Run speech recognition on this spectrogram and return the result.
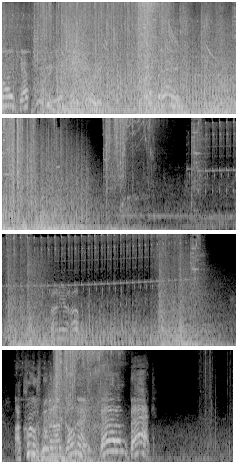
ally captured. Bang! Barrier up. Our crew's moving on Gone. Get him!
